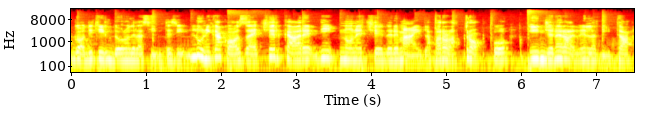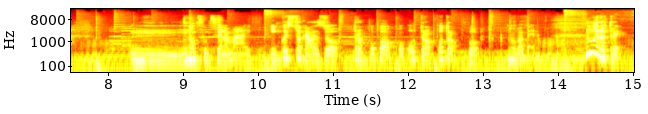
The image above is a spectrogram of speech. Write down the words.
goditi il dono della sintesi. L'unica cosa è cercare di non eccedere mai. La parola troppo, in generale nella vita, mm, non funziona mai. In questo caso, troppo poco o troppo troppo non va bene. Numero 3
